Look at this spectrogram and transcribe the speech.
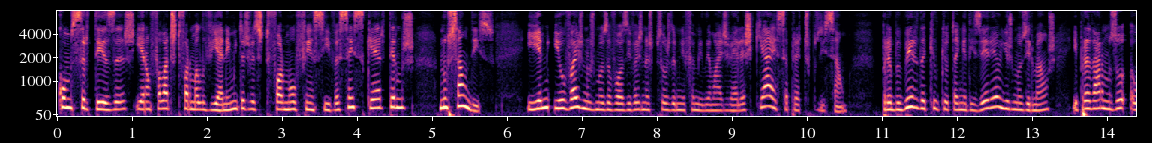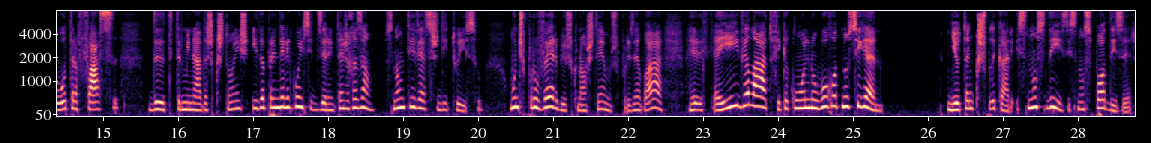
como certezas e eram falados de forma leviana e muitas vezes de forma ofensiva, sem sequer termos noção disso. E eu vejo nos meus avós e vejo nas pessoas da minha família mais velhas que há essa predisposição para beber daquilo que eu tenho a dizer, eu e os meus irmãos, e para darmos a outra face de determinadas questões e de aprenderem com isso e dizerem: tens razão, se não me tivesses dito isso. Muitos provérbios que nós temos, por exemplo, ah, aí vê lá, tu fica com um olho no burro, outro no cigano. E eu tenho que explicar: isso não se diz, isso não se pode dizer.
